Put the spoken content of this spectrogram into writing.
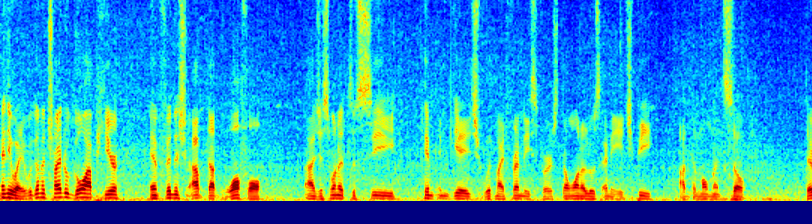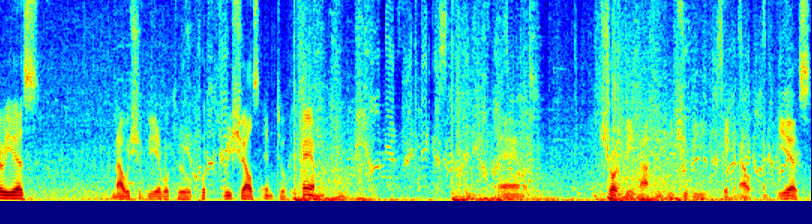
Anyway we're gonna try to go up here and finish up that waffle. I just wanted to see him engage with my friendlies first. Don't want to lose any HP at the moment so there he is. Now we should be able to put three shells into him. And shortly enough he should be taken out, and he is.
